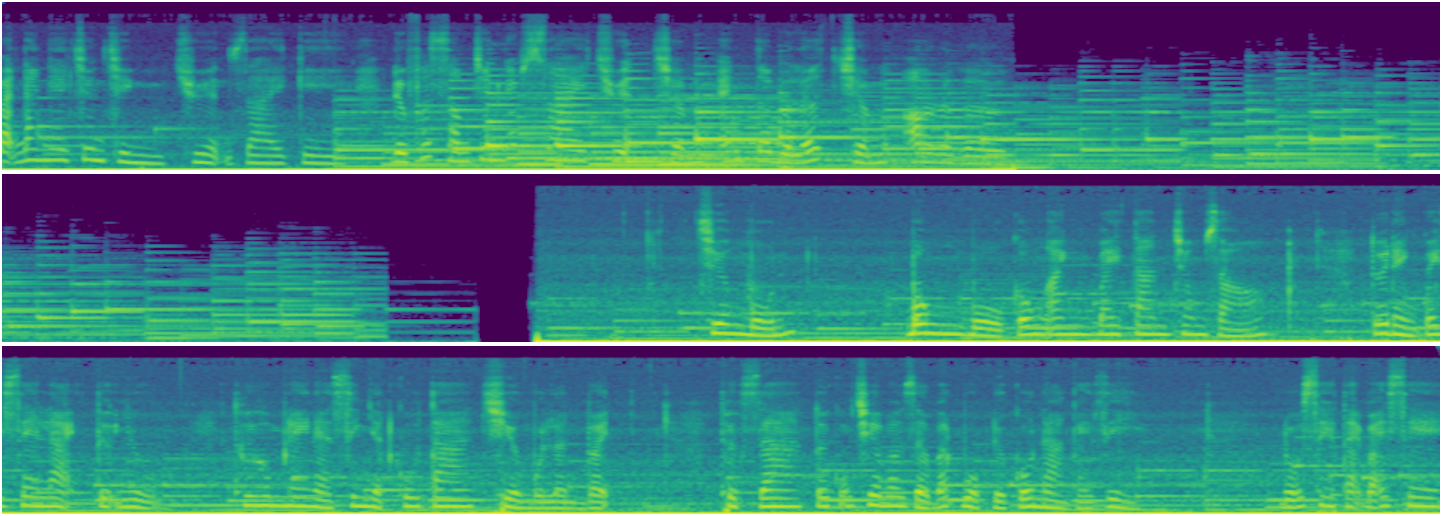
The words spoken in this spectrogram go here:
Bạn đang nghe chương trình Chuyện dài kỳ, được phát sóng trên website chuyện.enterblood.org. Chương 4 Bông bồ công anh bay tan trong gió. Tôi đành quay xe lại tự nhủ, Thôi hôm nay là sinh nhật cô ta, chiều một lần vậy. Thực ra tôi cũng chưa bao giờ bắt buộc được cô nàng cái gì. Đỗ xe tại bãi xe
